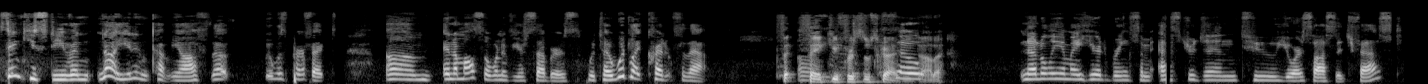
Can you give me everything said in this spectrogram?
Thank you, Stephen. No, you didn't cut me off. That it was perfect. Um, and I'm also one of your subbers, which I would like credit for that. Th- thank um, you for subscribing, so, Donna. Not only am I here to bring some estrogen to your sausage fest,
